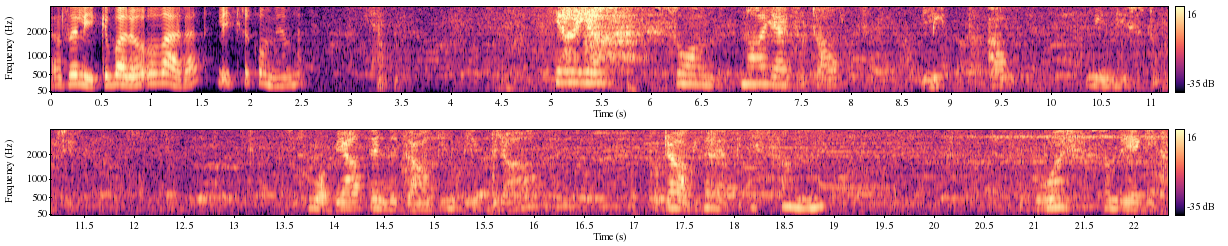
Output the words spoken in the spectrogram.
Altså jeg liker bare å være her. Liker å komme hjem her. Ja, ja, så nå har jeg fortalt litt av min historie. Så håper jeg at denne dagen blir bra. For dagene er jo ikke de samme. Det går som regel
